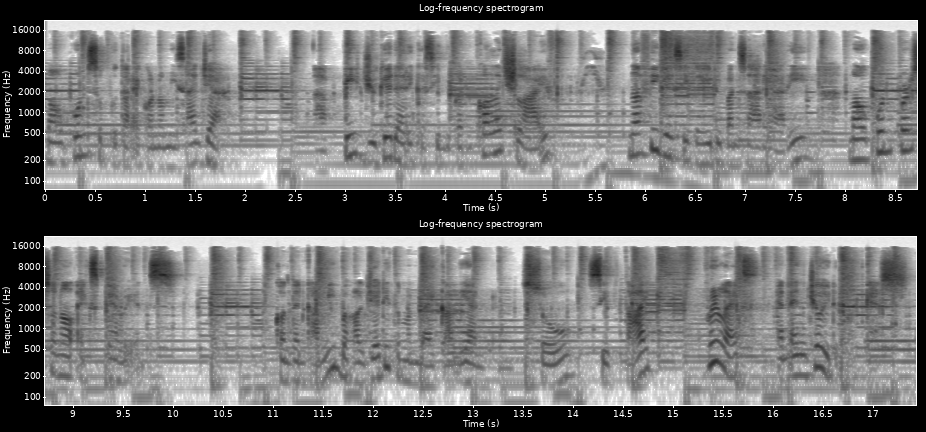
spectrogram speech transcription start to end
maupun seputar ekonomi saja, tapi juga dari kesibukan college life, navigasi kehidupan sehari-hari, maupun personal experience konten kami bakal jadi teman baik kalian. So, sit tight, relax, and enjoy the podcast.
